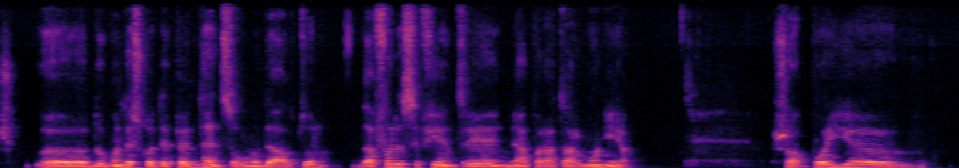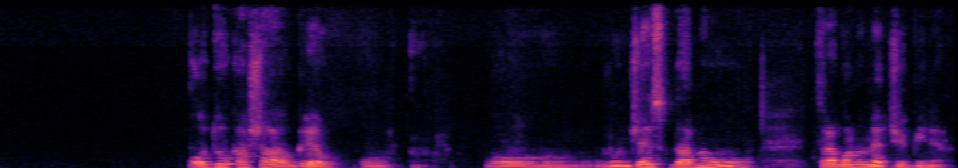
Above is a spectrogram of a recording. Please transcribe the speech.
și uh, dobândesc o dependență unul de altul, dar fără să fie între ei neapărat armonia. Și apoi uh, o duc așa, greu, o, o lungesc, dar nu, treaba nu merge bine.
